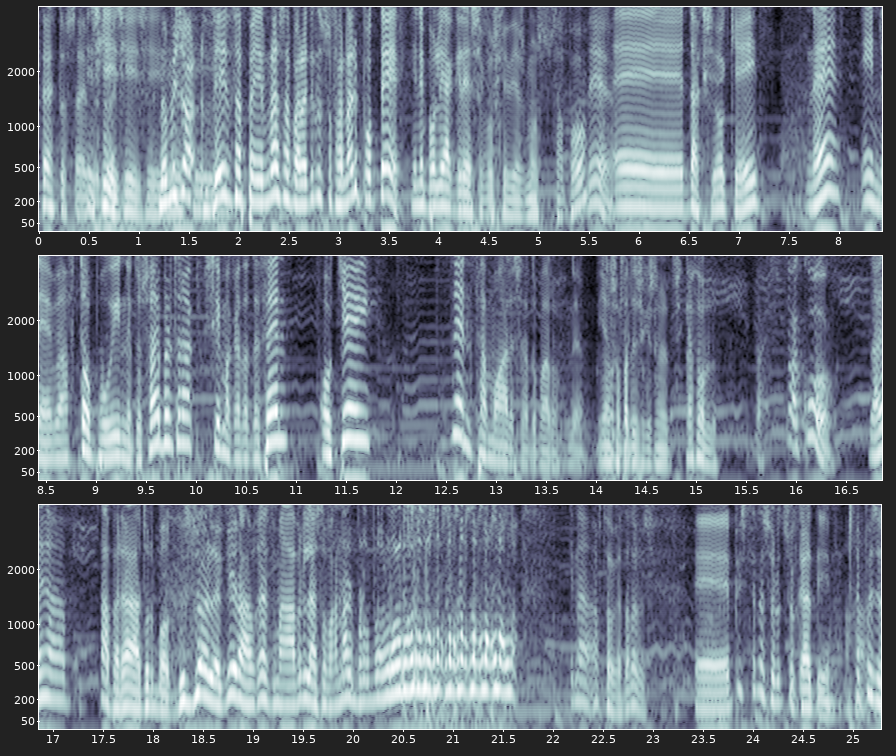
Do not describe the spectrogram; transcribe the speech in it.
ε, το Cybertruck. Ισχύει, ισχύει, ισχύει. Νομίζω Έχει- δεν θα περνάς απαρατήρητο στο φανάρι ποτέ. Είναι πολύ aggressive ο σχεδιασμός του, θα πω. Ναι. Ε, εντάξει, οκ. Ναι, είναι αυτό που είναι το Cybertruck. Σήμα κατά τεθέν. Οκ. Δεν θα μου άρεσε να το πάρω. Ναι. Για να σου Οκ. απαντήσω και στην ερώτηση. Καθόλου. Το ακούω. Δηλαδή θα, θα περνά ένα turbo diesel εκεί να βγάζει τη μαυρίλα στο φανάρι. Και να, αυτό, κατάλαβες. Ε, Επίσης θέλω να σε ρωτήσω κάτι. Έπαιζε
